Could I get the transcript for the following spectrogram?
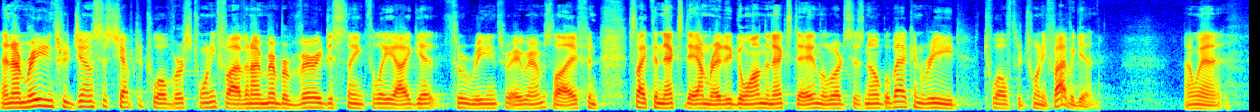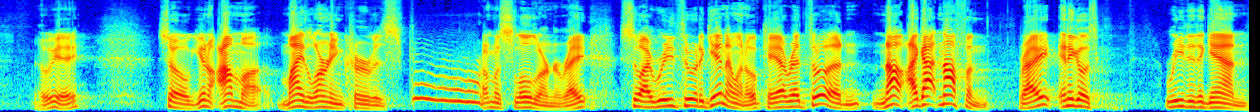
And I'm reading through Genesis chapter 12, verse 25, and I remember very distinctly I get through reading through Abraham's life, and it's like the next day I'm ready to go on the next day, and the Lord says, No, go back and read 12 through 25 again. I went, okay. So, you know, I'm a, my learning curve is, I'm a slow learner, right? So I read through it again. I went, okay, I read through it. And no, I got nothing, right? And he goes, read it again.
